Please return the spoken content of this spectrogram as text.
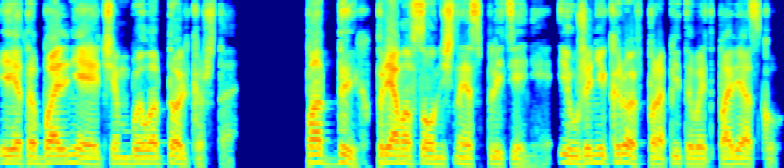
И это больнее, чем было только что. Поддых прямо в солнечное сплетение. И уже не кровь пропитывает повязку.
